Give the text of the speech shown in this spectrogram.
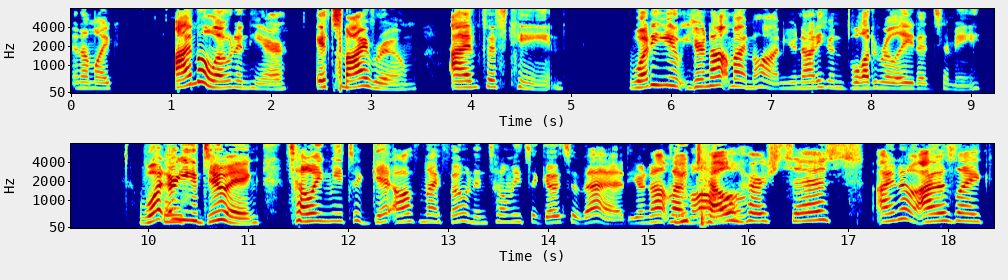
And I'm like, "I'm alone in here. It's my room. I'm 15. What do you? You're not my mom. You're not even blood related to me. What are you doing? Telling me to get off my phone and tell me to go to bed. You're not my you mom. tell her, sis. I know. I was like,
